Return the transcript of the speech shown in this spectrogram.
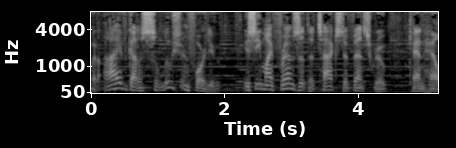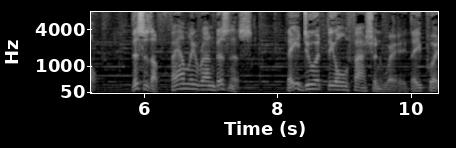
But I've got a solution for you. You see, my friends at the Tax Defense Group can help. This is a family run business. They do it the old fashioned way. They put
